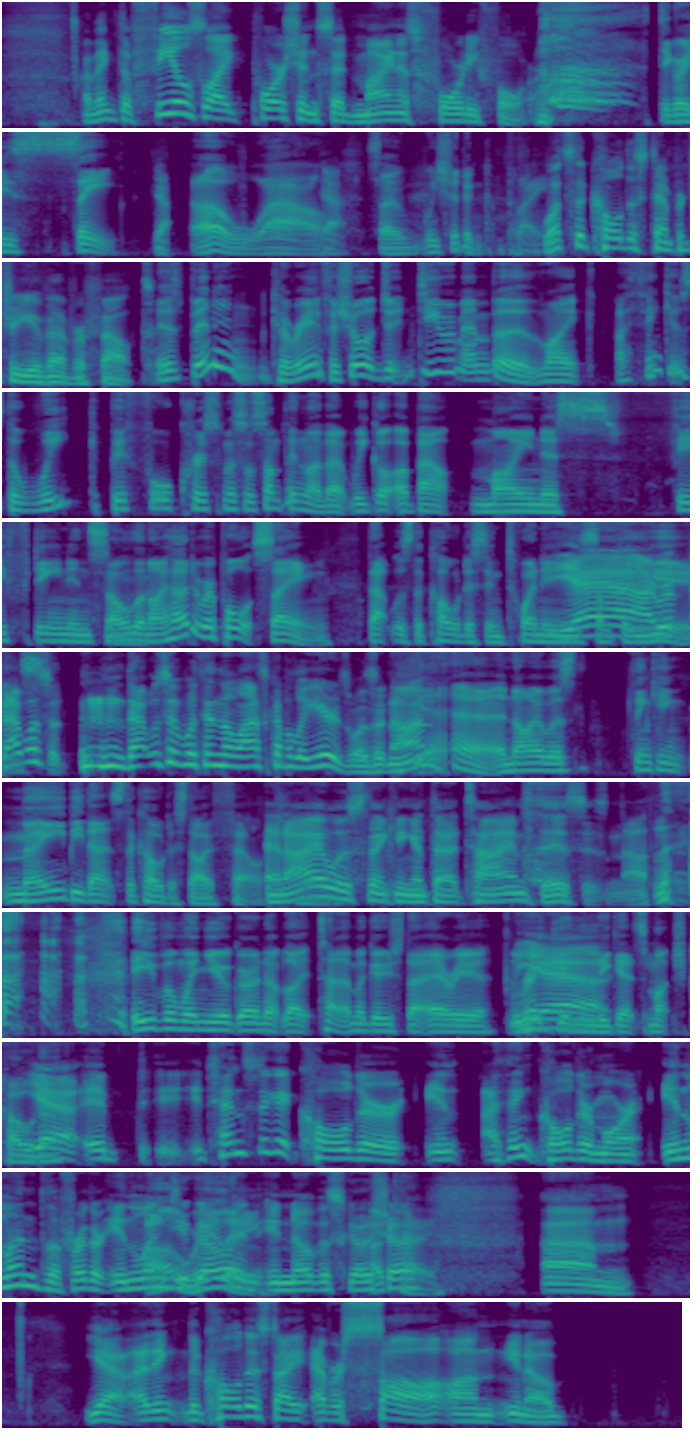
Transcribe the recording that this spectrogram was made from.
I think the feels like portion said minus 44. Degrees C. Yeah. Oh wow. Yeah. So we shouldn't complain. What's the coldest temperature you've ever felt? It's been in Korea for sure. Do, do you remember, like, I think it was the week before Christmas or something like that? We got about minus 15 in Seoul, hmm. and I heard a report saying that was the coldest in 20 Yeah, something re- that was that was it within the last couple of years, was it not? Yeah, and I was thinking maybe that's the coldest I've felt. And I was thinking at that time, this is nothing. Even when you were growing up, like Tatamagouche, that area regularly Yeah. gets much colder. yeah, it it tends to get colder in I think colder more inland. The further inland Oh, you go in, in Nova Scotia. Okay. Um, yeah, I think the coldest I ever saw on you know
